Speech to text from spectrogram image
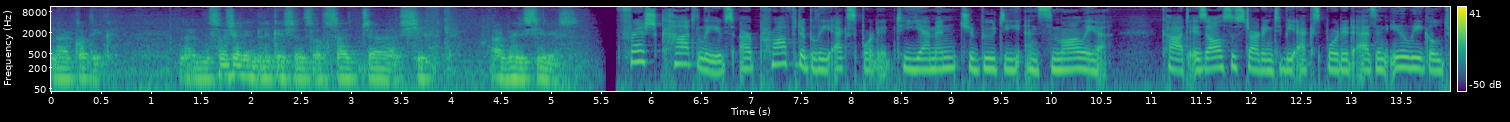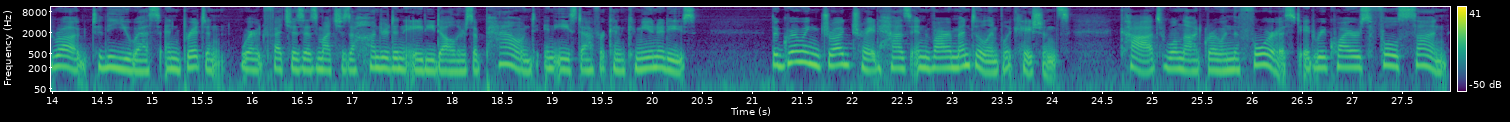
narcotic. Now, the social implications of such a shift are very serious. Fresh khat leaves are profitably exported to Yemen, Djibouti, and Somalia. Khat is also starting to be exported as an illegal drug to the US and Britain, where it fetches as much as $180 a pound in East African communities. The growing drug trade has environmental implications. Khat will not grow in the forest, it requires full sun.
